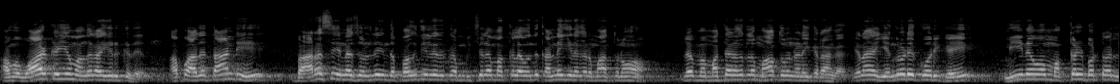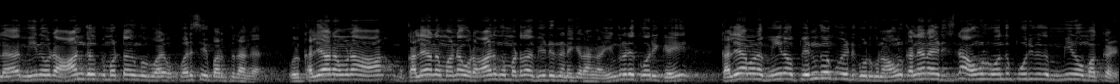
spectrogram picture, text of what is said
அவங்க வாழ்க்கையும் அங்கே தான் இருக்குது. அப்போ அதை தாண்டி இப்போ அரசு என்ன சொல்லுது? இந்த பகுதியில் இருக்கிற சில மக்களை வந்து கண்ணகி நகர் மாற்றணும் இல்லை மற்ற நகரத்தில் மாற்றணும்னு நினைக்கிறாங்க. ஏன்னா எங்களுடைய கோரிக்கை மீனவ மக்கள் மட்டும் இல்லை மீனவோட ஆண்களுக்கு மட்டும் இவங்க வ- வரிசைப்படுத்துகிறாங்க ஒரு கல்யாணம்னா கல்யாணமான ஒரு ஆணுக்கு மட்டும் தான் வீடுன்னு நினைக்கிறாங்க. எங்களுடைய கோரிக்கை கல்யாணமான மீனவ பெண்களுக்கு வீடு கொடுக்கணும். அவங்களுக்கு கல்யாணம் ஆயிடுச்சுன்னா அவங்களுக்கு வந்து பூர்வீக மீனவ மக்கள்.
